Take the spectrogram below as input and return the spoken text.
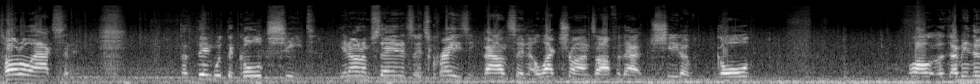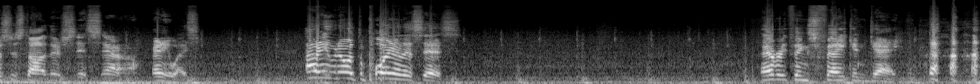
Total accident. The thing with the gold sheet. You know what I'm saying? It's, it's crazy bouncing electrons off of that sheet of gold. Well, I mean, there's just, uh, there's, it's, I don't know. Anyways, I don't even know what the point of this is. Everything's fake and gay.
